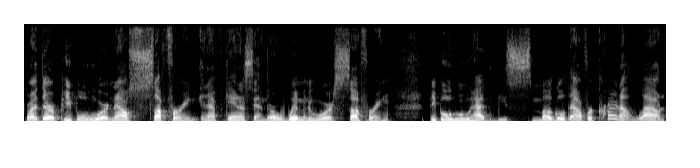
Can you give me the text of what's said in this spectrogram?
Right? There are people who are now suffering in Afghanistan. There are women who are suffering. People who had to be smuggled out for crying out loud.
